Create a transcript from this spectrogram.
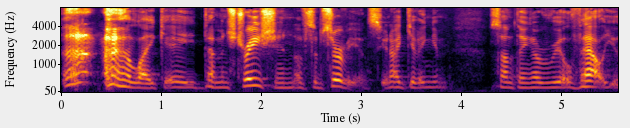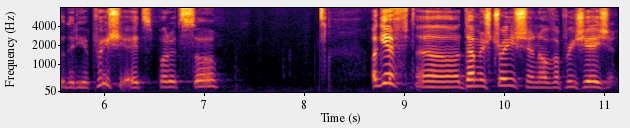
like a demonstration of subservience. You're not giving him something of real value that he appreciates, but it's uh, a gift, a demonstration of appreciation.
